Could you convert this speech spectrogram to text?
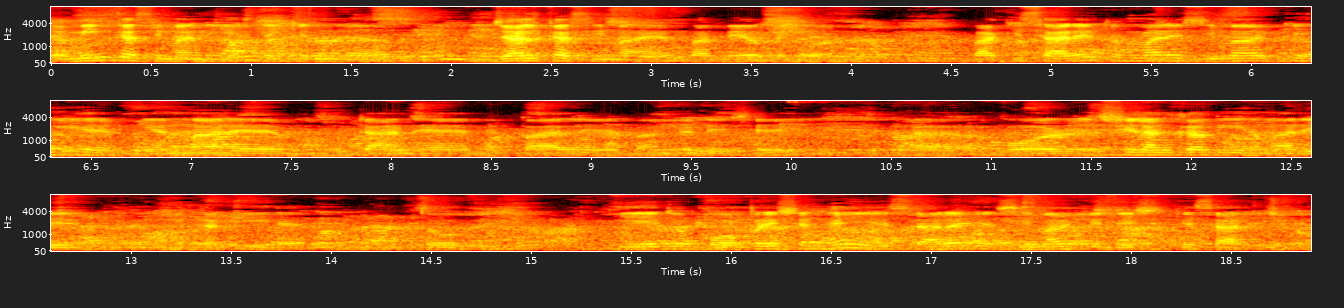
ज़मीन का सीमा नहीं है लेकिन जल का सीमा है बे ऑफ़ बंगाल में। बाकी सारे तो हमारे सीमा के ही है म्यांमार है भूटान है नेपाल है बांग्लादेश है और श्रीलंका भी हमारे निकट ही। है तो ये जो कोऑपरेशन है ये सारे सीमा के देश के साथ ही है।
